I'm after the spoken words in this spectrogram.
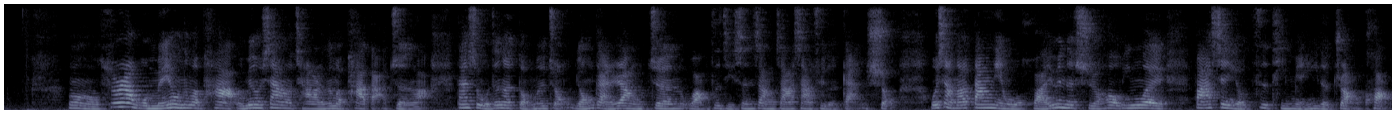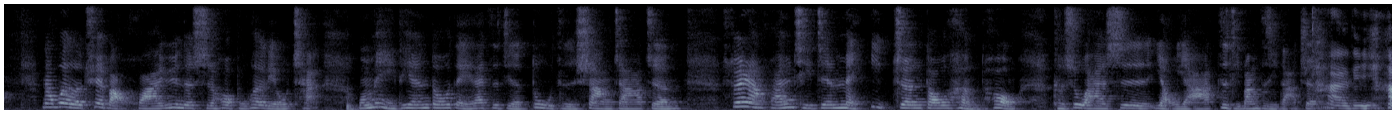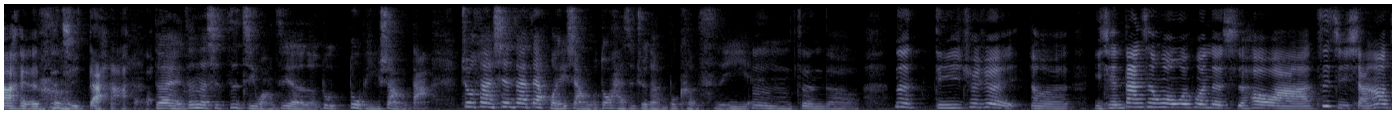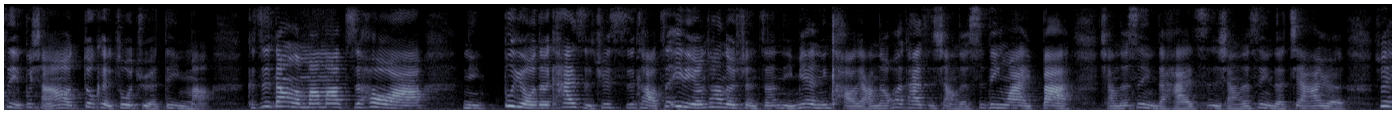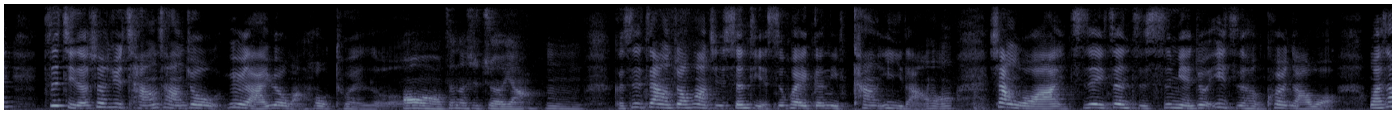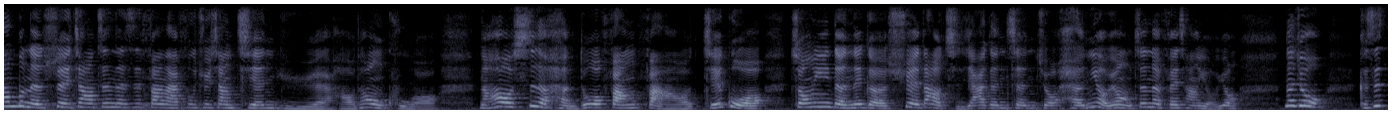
嗯，虽然我没有那么怕，我没有像常人那么怕打针啦，但是我真的懂那种勇敢让针往自己身上扎下去的感受。我想到当年我怀孕的时候，因为发现有自体免疫的状况。那为了确保怀孕的时候不会流产，我每天都得在自己的肚子上扎针。虽然怀孕期间每一针都很痛，可是我还是咬牙自己帮自己打针。太厉害了，自己打。对，真的是自己往自己的肚肚皮上打。就算现在再回想，我都还是觉得很不可思议。嗯，真的。那的的确确，呃，以前单身或未婚的时候啊，自己想要、自己不想要都可以做决定嘛。可是当了妈妈之后啊，你不由得开始去思考，这一连串的选择里面，你考量的会开始想的是另外一半，想的是你的孩子，想的是你的家人，所以自己的顺序常常就越来越往后推了。哦，真的是这样。嗯，可是这样的状况，其实身体也是会跟你抗议的哦。像我啊，这一阵子失眠就一直很困扰我，晚上不能睡觉，真的是翻来覆去像煎鱼，哎，好痛苦哦。然后试了很多方法哦，结果中医的那个穴道指压跟针灸很有用，真的非常有用。那就可是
